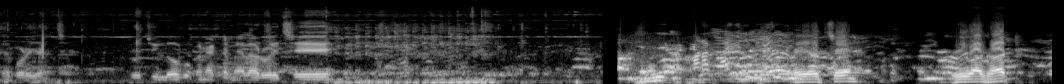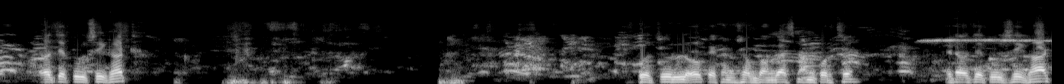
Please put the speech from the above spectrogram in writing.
তারপরে যাচ্ছে। প্রচুর লোক, ওখানে একটা মেলা রয়েছে। এই হচ্ছে রিবা ঘাট হচ্ছে তুলসী ঘাট প্রচুর লোক এখানে সব গঙ্গা স্নান করছে। এটা হচ্ছে তুলসী ঘাট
